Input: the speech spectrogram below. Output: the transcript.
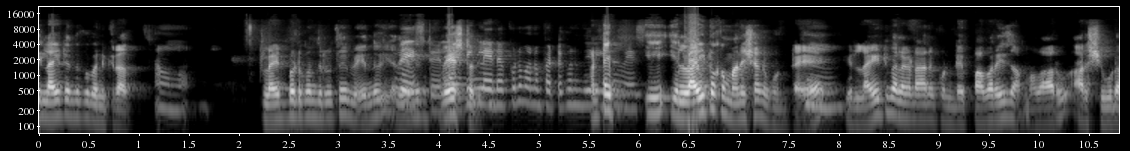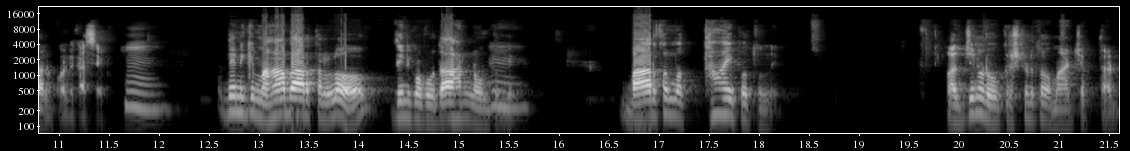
ఈ లైట్ ఎందుకు పనికిరాదు లైట్ పట్టుకొని తిరిగితే వేస్ట్ అంటే. ఈ ఈ లైట్ ఒక మనిషి అనుకుంటే. ఈ లైట్ వెలగడానికి ఉండే పవర్ ఈజ్ అమ్మవారు ఆర్ శివుడు అనుకోండి కాసేపు. దీనికి మహాభారతంలో దీనికి ఒక ఉదాహరణ ఉంటుంది. భారతం మొత్తం అయిపోతుంది. అర్జునుడు కృష్ణుడితో మాట చెప్తాడు.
